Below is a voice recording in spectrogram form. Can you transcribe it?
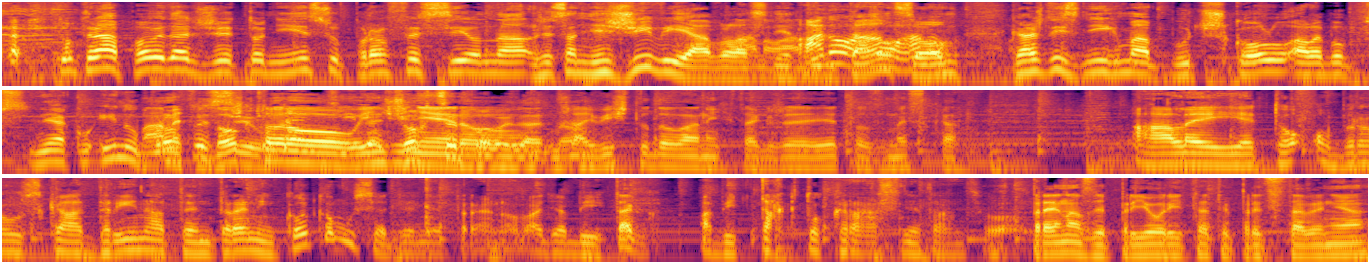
Tu treba povedať, že to nie sú profesionál, že sa neživia vlastne tým Áno, áno, tancom. áno. Každý z nich má buď školu, alebo nejakú inú Máme profesiu. doktorov, Čo chce inžinierov, povedať, už no? aj vyštudovaných, takže je to zmeska. Ale je to obrovská drina, ten tréning. Koľko musia denne trénovať, aby, tak, aby takto krásne tancoval? Pre nás je priorita tie predstavenia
